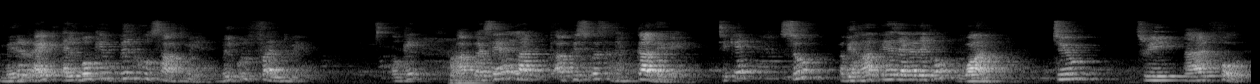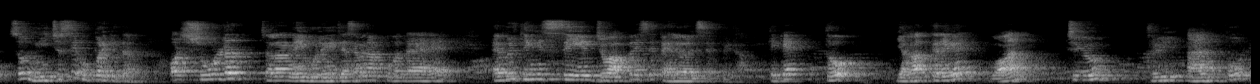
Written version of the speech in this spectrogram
मेरे राइट एल्बो के बिल्कुल साथ में है, बिल्कुल फ्रंट में ओके आप कैसे है? आप किसी को धक्का दे रहे हैं, ठीक है? सो so, अब हाथ कहा जाएगा देखो? One two three and four so नीचे से ऊपर की तरफ़. और शोल्डर चलाना नहीं भूलेंगे जैसे मैंने आपको बताया है एवरीथिंग इज़ सेम जो आपका इससे पहले वाले स्टेप में था. ठीक है? तो यह करेंगे. One two three and four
